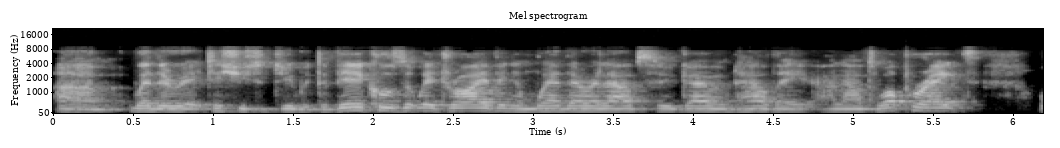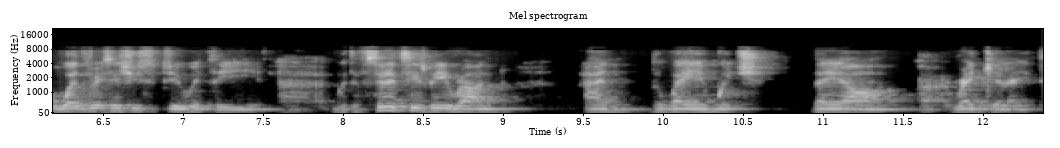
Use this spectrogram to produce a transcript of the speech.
um, whether it's issues to do with the vehicles that we're driving and where they're allowed to go and how they are allowed to operate, or whether it's issues to do with the uh, with the facilities we run and the way in which they are uh, regulated.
